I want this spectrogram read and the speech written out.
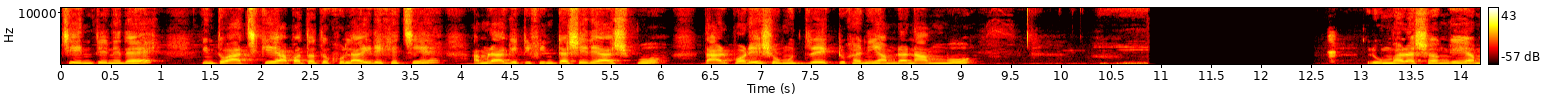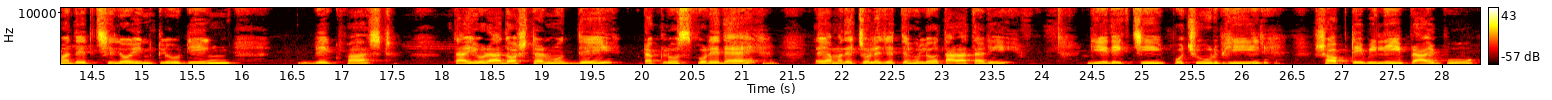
চেন টেনে দেয়। কিন্তু আজকে আপাতত খোলাই রেখেছে। আমরা আগে টিফিনটা সেরে আসব, তারপরে সমুদ্রে একটুখানি আমরা নামবো। রুম ভাড়ার সঙ্গেই আমাদের ছিল ইনক্লুডিং ব্রেকফাস্ট তাই ওরা দশটার মধ্যেই ওটা ক্লোজ করে দেয়। তাই আমাদের চলে যেতে হলো তাড়াতাড়ি। গিয়ে দেখছি প্রচুর ভিড়, সব টেবিলই প্রায় বুক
